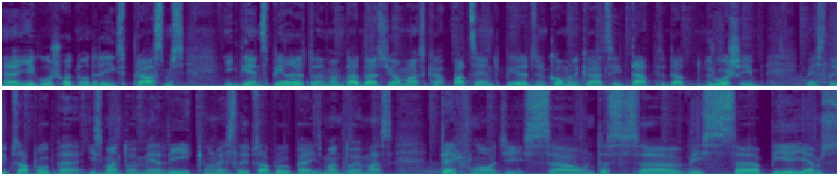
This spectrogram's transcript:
iegūšot noderīgas prasmes ikdienas pielietojumam tādās jomās kā pacientu pieredze un komunikācija, datu, datu drošība, veselības aprūpē izmantojamie rīki un veselības aprūpē izmantojamās tehnoloģijas. Un tas viss pieejams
